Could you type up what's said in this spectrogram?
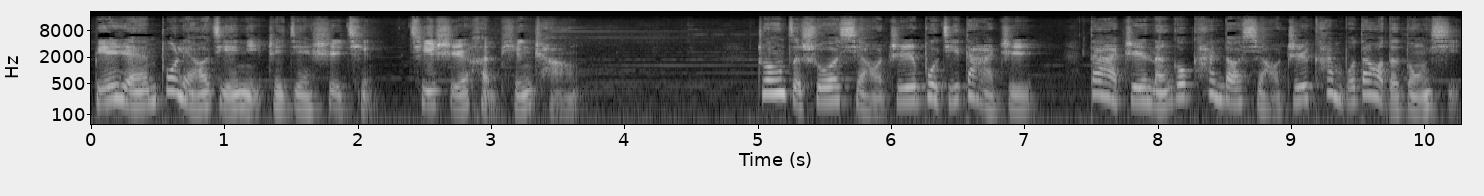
别人不了解你这件事情，其实很平常。庄子说：“小知不及大知，大知能够看到小知看不到的东西。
